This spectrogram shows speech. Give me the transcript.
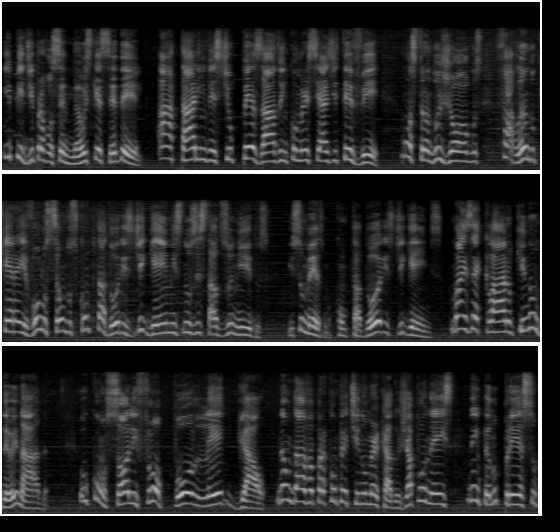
e pedi para você não esquecer dele. A Atari investiu pesado em comerciais de TV, mostrando jogos, falando que era a evolução dos computadores de games nos Estados Unidos. Isso mesmo, computadores de games. Mas é claro que não deu em nada o console flopou legal. Não dava para competir no mercado japonês, nem pelo preço,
